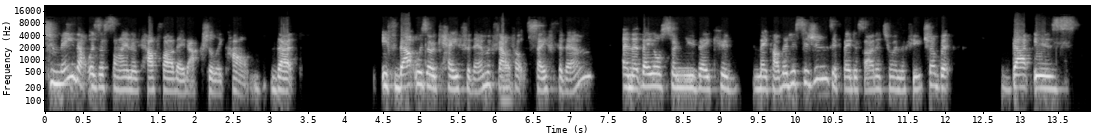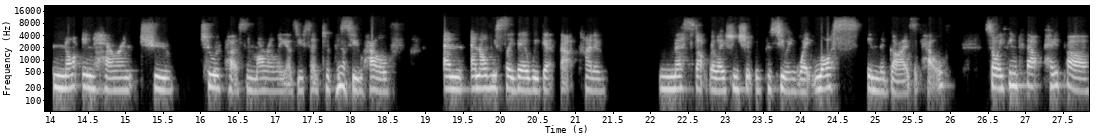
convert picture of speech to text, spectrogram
to me that was a sign of how far they'd actually come that if that was okay for them if that yeah. felt safe for them and that they also knew they could make other decisions if they decided to in the future but that is not inherent to to a person morally, as you said, to pursue yeah. health. And and obviously there we get that kind of messed up relationship with pursuing weight loss in the guise of health. So I think that paper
